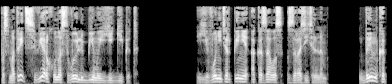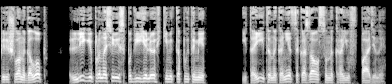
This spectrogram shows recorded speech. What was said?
посмотреть сверху на свой любимый Египет. Его нетерпение оказалось заразительным. Дымка перешла на галоп, лиги проносились под ее легкими копытами, и Таита, наконец, оказался на краю впадины.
